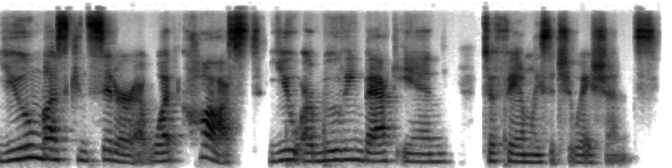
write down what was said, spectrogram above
you must consider at what cost you are moving back in to family situations.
